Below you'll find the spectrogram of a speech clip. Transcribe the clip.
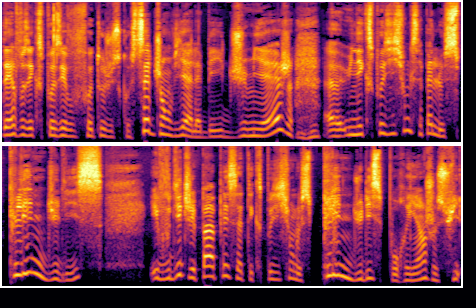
D'ailleurs, vous exposez vos photos jusqu'au 7 janvier à l'abbaye de Jumièges, mhm. euh, une exposition qui s'appelle le spleen d'Ulysse. Et vous dites, j'ai pas appelé cette exposition le spleen d'Ulysse pour rien. Je suis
